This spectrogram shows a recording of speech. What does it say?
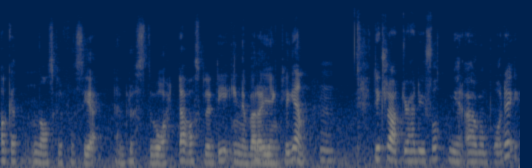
Och att någon skulle få se en bröstvårta, vad skulle det innebära Mm. egentligen? Mm. Det är klart, du hade ju fått mer ögon på dig.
